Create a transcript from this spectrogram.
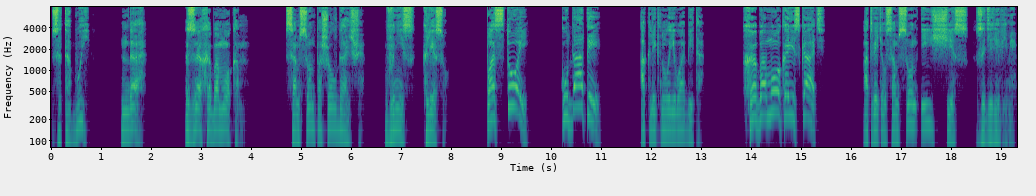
«За тобой?» «Да, за Хабамоком». Самсон пошел дальше, вниз, к лесу. «Постой! Куда ты?» — окликнула его Абита. «Хабамока искать!» — ответил Самсон и исчез за деревьями.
